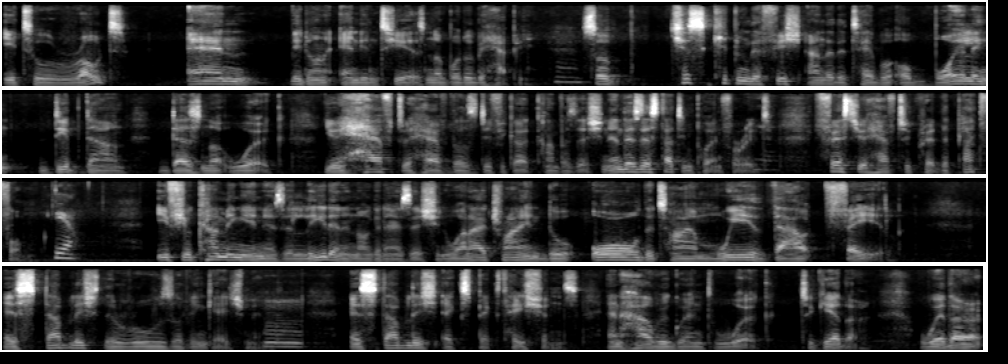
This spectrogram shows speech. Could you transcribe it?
it will rot and it don't end in tears. Nobody will be happy. Mm. So just keeping the fish under the table or boiling deep down does not work. You have to have those difficult conversations. And there's a starting point for it. Yeah. First, you have to create the platform. Yeah. If you're coming in as a leader in an organization, what I try and do all the time without fail, establish the rules of engagement, mm. establish expectations, and how we're going to work together. Whether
